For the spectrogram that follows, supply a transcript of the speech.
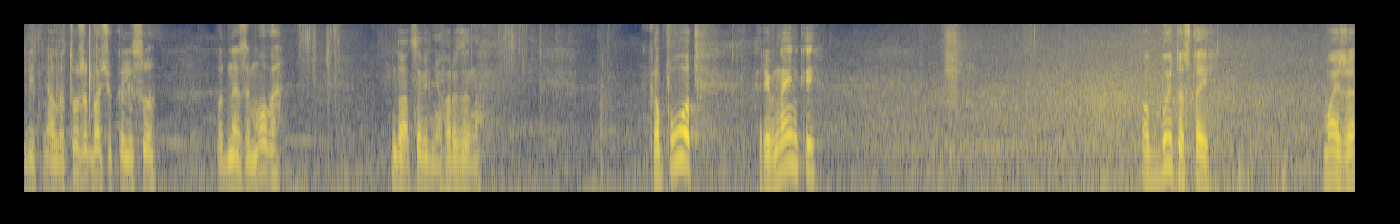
літня, але теж бачу колесо одне зимове. Да, це від нього резина. Капот рівненький. Оббитостей. Майже,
